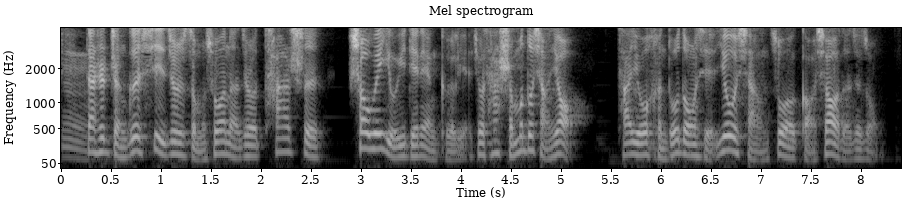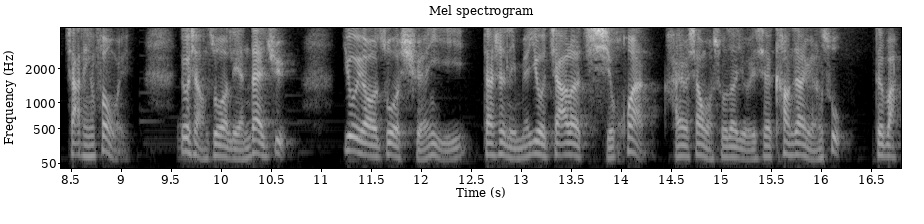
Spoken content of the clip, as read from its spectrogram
嗯但是整个戏就是怎么说呢？就是他是稍微有一点点割裂，就是他什么都想要，他有很多东西，又想做搞笑的这种家庭氛围，又想做连带剧，又要做悬疑，但是里面又加了奇幻，还有像我说的有一些抗战元素，对吧？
